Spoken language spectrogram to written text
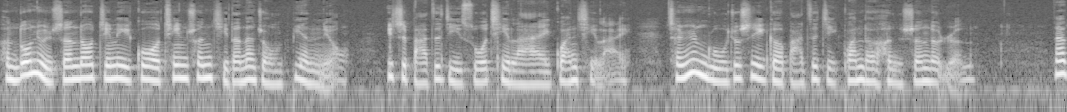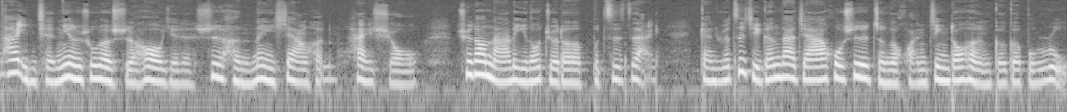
很多女生都经历过青春期的那种别扭，一直把自己锁起来、关起来。陈韵如就是一个把自己关得很深的人。那她以前念书的时候也是很内向、很害羞，去到哪里都觉得不自在，感觉自己跟大家或是整个环境都很格格不入。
